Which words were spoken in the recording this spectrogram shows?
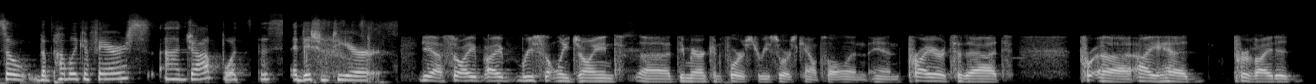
So, the public affairs uh, job, what's this addition to your? Yeah, so I, I recently joined uh, the American Forest Resource Council, and, and prior to that, uh, I had provided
